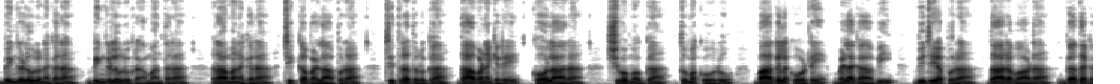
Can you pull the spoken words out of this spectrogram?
ಬೆಂಗಳೂರು ನಗರ, ಬೆಂಗಳೂರು ಗ್ರಾಮಾಂತರ, ರಾಮನಗರ, ಚಿಕ್ಕಬಳ್ಳಾಪುರ, ಚಿತ್ರದುರ್ಗ, ದಾವಣಗೆರೆ, ಕೋಲಾರ, ಶಿವಮೊಗ್ಗ, ತುಮಕೂರು, ಬಾಗಲಕೋಟೆ, ಬೆಳಗಾವಿ, ವಿಜಯಪುರ, ಧಾರವಾಡ, ಗದಗ,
